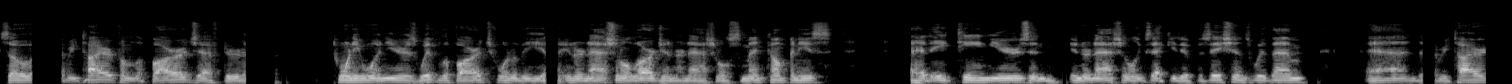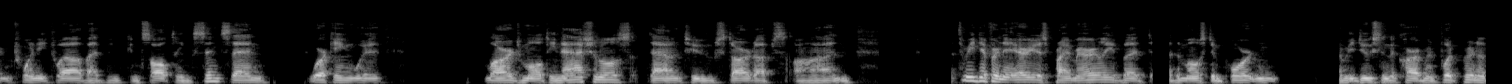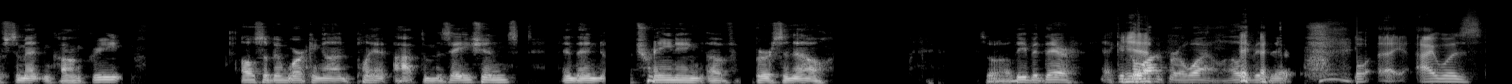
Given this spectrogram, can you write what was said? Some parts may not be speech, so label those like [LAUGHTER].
So I retired from Lafarge after 21 years with Lafarge, one of the uh, international, large international cement companies. I had 18 years in international executive positions with them and I retired in 2012. I've been consulting since then, working with large multinationals down to startups on three different areas primarily, but the most important reducing the carbon footprint of cement and concrete. Also been working on plant optimizations and then training of personnel. So I'll leave it there. I could yeah. go on for a while. I'll leave it there. [LAUGHS] well, I, I was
